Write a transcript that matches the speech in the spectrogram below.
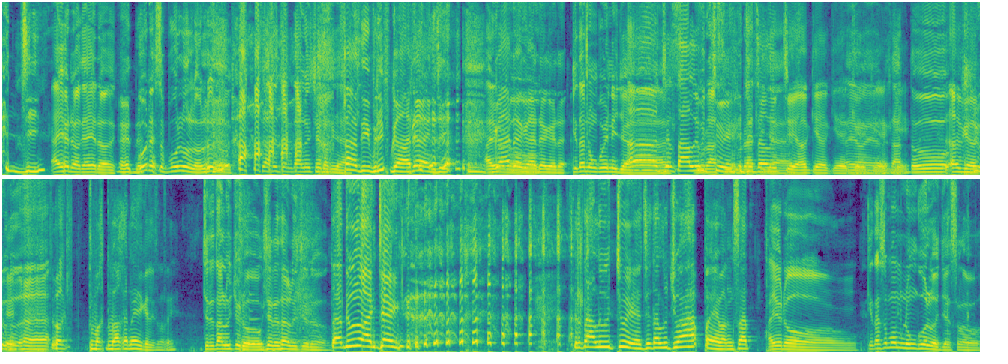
anjing. Ayo dong, ayo dong. Gue udah 10 loh, lu. Satu cerita lucu dong ya. Saat di brief gak ada anjing. Gak ada, dong. gak ada, gak ada. Kita nungguin nih Jas. Ah, cerita lucu Durasi, ya, durasi, cerita Jas. lucu ya. Oke, oke, oke, oke. Satu, Oke, oke. dua. Tebak, tebak-tebakan aja kali sore. Cerita lucu dong, cerita lucu dong. Tak dulu anjing. cerita lucu ya, cerita lucu apa ya bangsat? Ayo dong. Kita semua menunggu lo Jas lo.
